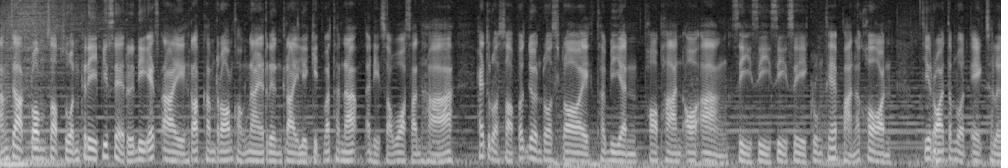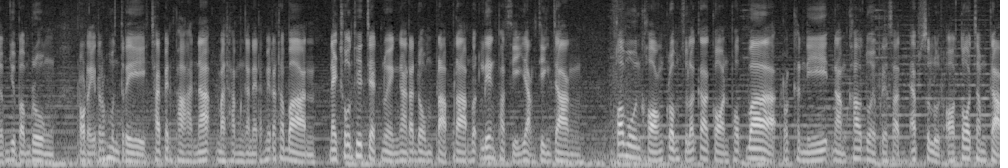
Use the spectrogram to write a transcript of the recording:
ลังจากกรมสอบสวนคดีพิเศษหรือ DSI รับคำร้องของนายเรืองไกรลีกิจวัฒนะ อดีตสวสรรหา ให้ตรวจสอบรถยนต์โรลส์รอยซ์ทะเบียน พอพานออ่าง 4444 กรุงเทพมหานคร ที่ร้อยตำรวจเอกเฉลิมอยู่บำรุง รองนายกรัฐมนตรีใช้เป็นพาหนะมาทำงานในทำเนียบรัฐบาล ในช่วงที่ 7 หน่วยงานระดมปราบปรามลดเลี่ยงภาษีอย่างจริงจังข้อมูลของกรมศุลกากรพบว่ารถคันนี้นำเข้าโดยบริษัท Absolute Auto จำกัด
